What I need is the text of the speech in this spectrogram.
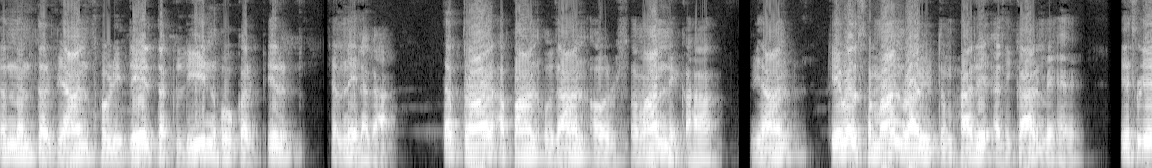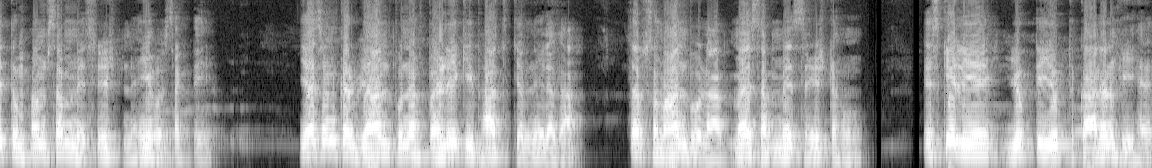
तदनंतर व्यान थोड़ी देर तक लीन होकर फिर चलने लगा। तब प्राण अपान उदान और समान ने कहा व्यान केवल समान वायु तुम्हारे अधिकार में है, इसलिए तुम हम सब में श्रेष्ठ नहीं हो सकते। यह सुनकर व्यान पुनः पहले की भांति चलने लगा। तब समान बोला, मैं सब में श्रेष्ठ हूँ। इसके लिए युक्ति युक्त कारण भी है।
